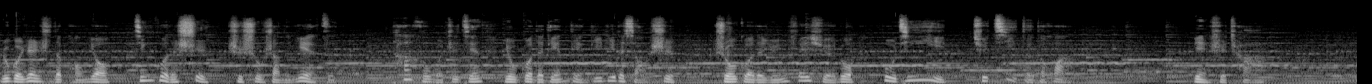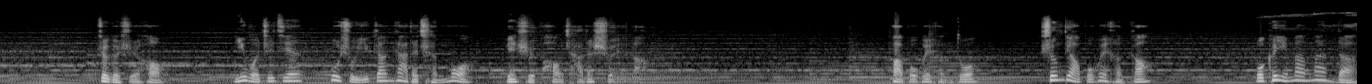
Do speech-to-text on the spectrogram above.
如果认识的朋友经过的事是树上的叶子，他和我之间有过的点点滴滴的小事，说过的云飞雪落，不经意却记得的话。便是茶。这个时候，你我之间不属于尴尬的沉默，便是泡茶的水了。话不会很多，声调不会很高，我可以慢慢的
